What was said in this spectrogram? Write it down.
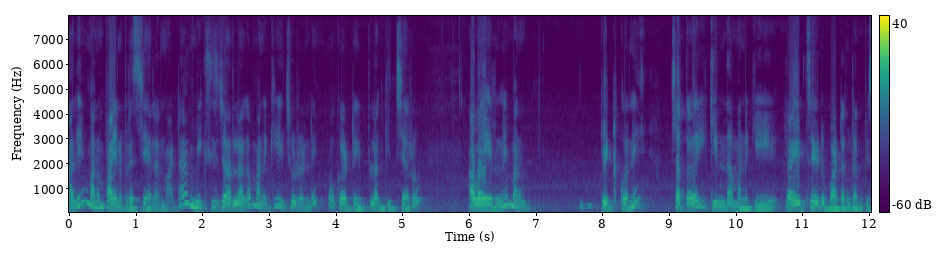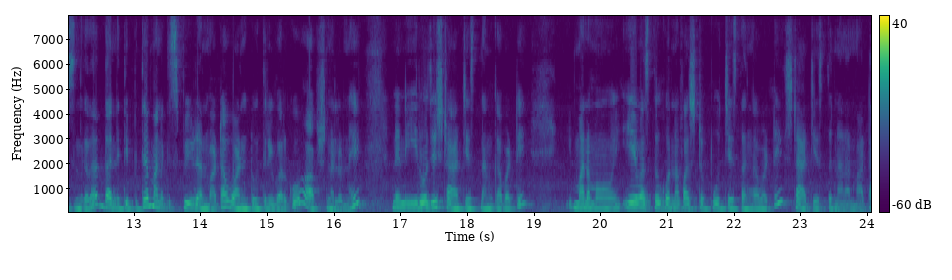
అది మనం పైన ప్రెస్ చేయాలన్నమాట. మిక్సీ జార్ లాగా మనకి చూడండి ఒకటి ప్లగ్ ఇచ్చారు. ఆ వైర్ని మనం పెట్టుకొని చక్కగా ఈ కింద మనకి రైట్ సైడ్ బటన్ కనిపిస్తుంది కదా దాన్ని తిప్పితే మనకి స్పీడ్ అనమాట వన్ టూ త్రీ వరకు ఆప్షనల్ ఉన్నాయి. నేను ఈరోజే స్టార్ట్ చేస్తున్నాను కాబట్టి మనము ఏ వస్తువు కొన్నా ఫస్ట్ పూజ చేస్తాం కాబట్టి స్టార్ట్ చేస్తున్నాను అనమాట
